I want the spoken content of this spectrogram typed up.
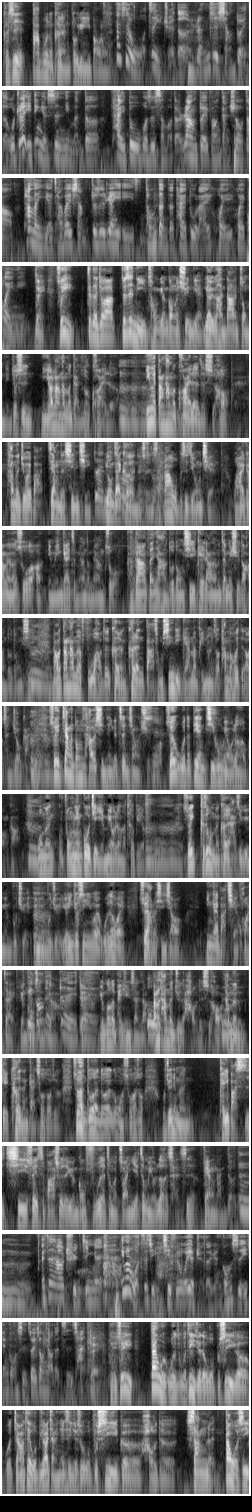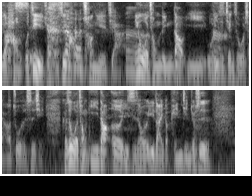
可是大部分的客人都愿意包容我，但是我自己觉得人是相对的，我觉得一定也是你们的态度或是什么的，让对方感受到，他们也才会想，就是愿意以同等的态度来回回馈你。对，所以这个就要就是你从员工的训练有一个很大的重点，就是你要让他们感受到快乐。嗯嗯嗯，因为当他们快乐的时候，他们就会把这样的心情对用在客人的身上。当然，我不是只用钱。我还跟他们说哦，你们应该怎么样怎么样做，跟他分享很多东西，可以让他们在那边学到很多东西。嗯，然后当他们服务好这个客人，客人打从心底给他们评论的时候，他们会得到成就感。嗯，所以这样的东西它会形成一个正向的循环。所以我的店几乎没有任何广告，我们逢年过节也没有任何特别的服务。所以可是我们的客人还是源源不绝，源源不绝。原因就是因为我认为最好的行销。应该把钱花在员工身上，对对，员工的培训身上。当他们觉得好的时候，他们给客人感受到就，所以很多人都会跟我说，他说：“我觉得你们可以把十七岁、十八岁的员工服务的这么专业、这么有热忱，是非常难得的。”嗯嗯，哎，真的要取经哎，因为我自己其实我也觉得员工是一间公司最重要的资产。对对，所以，但我我我自己觉得，我不是一个，我讲到这，我必须要讲一件事情，就是我不是一个好的。商人，但我是一个好，我自己觉得我是一个好的创业家，因为我从零到一，我一直坚持我想要做的事情。可是我从一到二，一直都会遇到一个瓶颈，就是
